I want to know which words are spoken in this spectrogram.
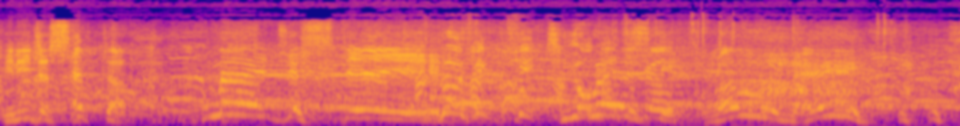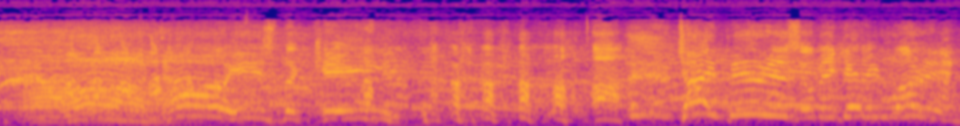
he needs a scepter. Majesty! A perfect fit, your Where's majesty. your throne, eh? Ah, now he's the king. Tiberius will be getting worried.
